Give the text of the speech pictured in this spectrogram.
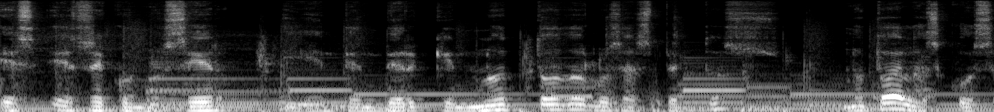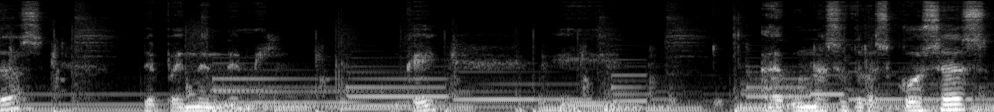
es, reconocer y entender que no todos los aspectos, no todas las cosas dependen de mí. Eh, algunas otras cosas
